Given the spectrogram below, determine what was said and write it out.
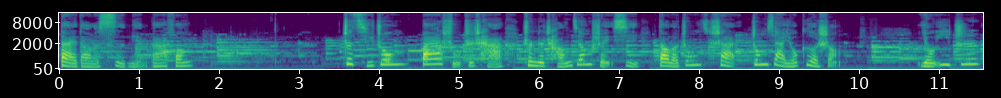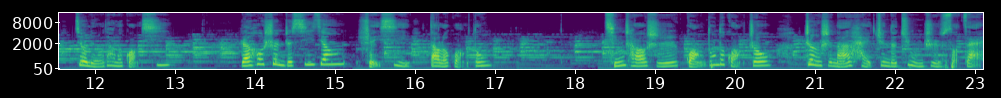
带到了四面八方。这其中，巴蜀之茶顺着长江水系到了中下中下游各省，有一支就流到了广西。然后顺着西江水系到了广东。秦朝时，广东的广州正是南海郡的郡治所在，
